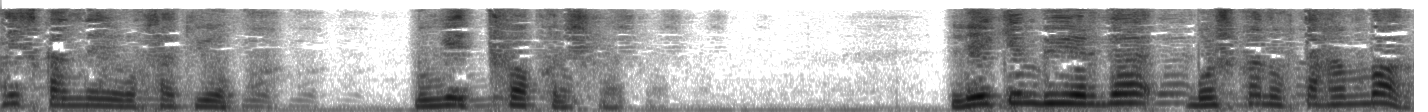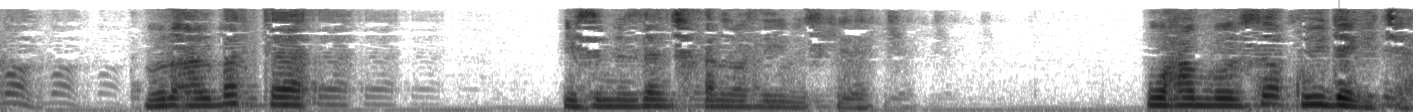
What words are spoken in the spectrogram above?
hech qanday ruxsat yo'q. Bunga ittifoq qilishgan. Lekin bu yerda boshqa nuqta ham bor. Buni albatta esimizdan chiqarmasligimiz kerak. U ham bo'lsa quyidagicha.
